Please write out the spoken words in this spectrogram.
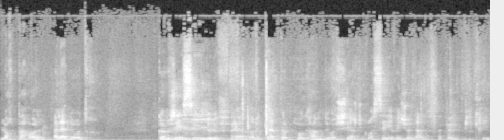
leur parole à la nôtre? Comme j'ai essayé de le faire dans le cadre d'un programme de recherche du Conseil régional, ça s'appelle PICRI,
